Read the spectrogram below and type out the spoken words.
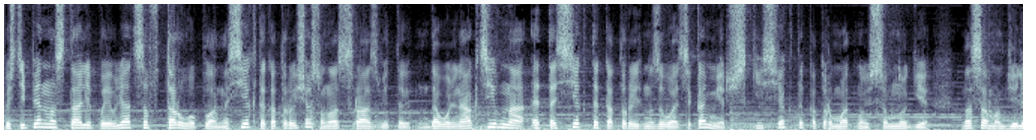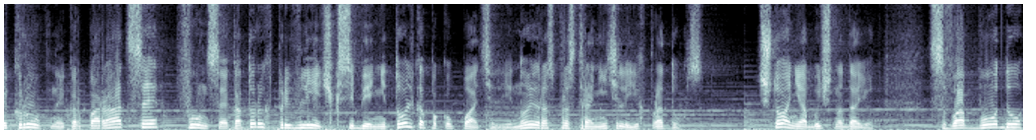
постепенно стали появляться второго плана секты, которые сейчас у нас развиты довольно активно. Это секты, которые называются коммерческие секты, к которым относятся многие на самом деле крупные корпорации, функция которых привлечь к себе не только покупателей, но и распространителей их продукции. Что они обычно дают? Свободу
